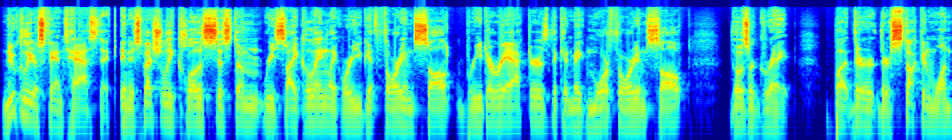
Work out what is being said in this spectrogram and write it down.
nuclear is fantastic, and especially closed system recycling, like where you get thorium salt breeder reactors that can make more thorium salt. Those are great, but they're they're stuck in one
